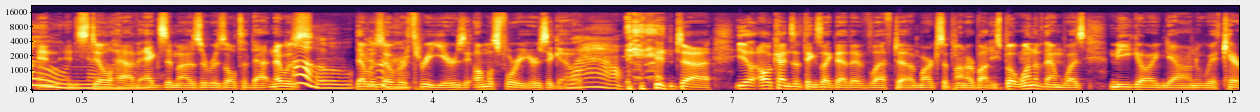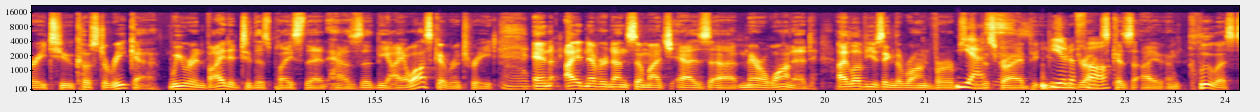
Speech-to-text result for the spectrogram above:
and, Oh, and still no. have eczema as a result of that. And that was Oh, that was over three years, almost four years ago. Wow. and uh, you know all kinds of things like that that have left uh, marks upon our bodies. But one of them was me going down with Carrie to Costa Rica. We were invited to this place that has uh, the ayahuasca retreat, Oh, and I had never done so much as uh, marijuana. I love using the wrong verbs Yes. to describe using Beautiful. drugs because I'm clueless.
